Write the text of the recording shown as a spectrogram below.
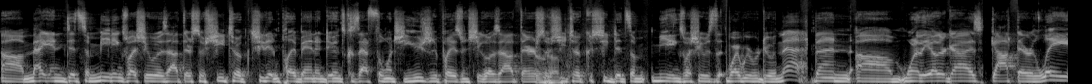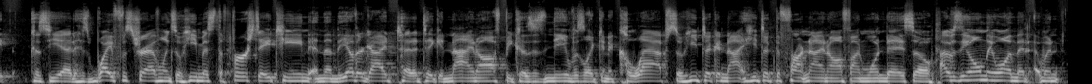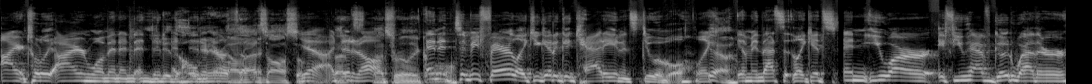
um, Megan did some meetings while she was out there, so she took she didn't play Bandon Dunes because that's the one she usually plays when she goes out there. So she took she did some meetings while she was while we were doing that. Then um, one of the other guys got there late because he had his wife was traveling, so he missed the first 18, and then the other guy had to take a nine off because his knee was like going to collapse. So he took a nine he took the front nine off on one day. So I was the only one that went iron totally Iron Woman and, and did, did the and whole it marathon. Oh, that's awesome. Yeah, I did it all. That's really cool. And it, to be fair, like you get a good caddy and it's doable. Like, Yeah. I mean, that's like it's, and you are, if you have good weather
